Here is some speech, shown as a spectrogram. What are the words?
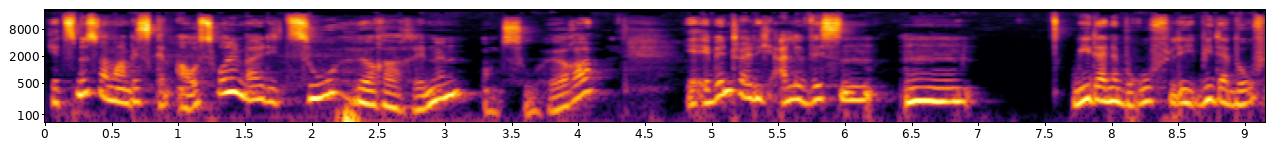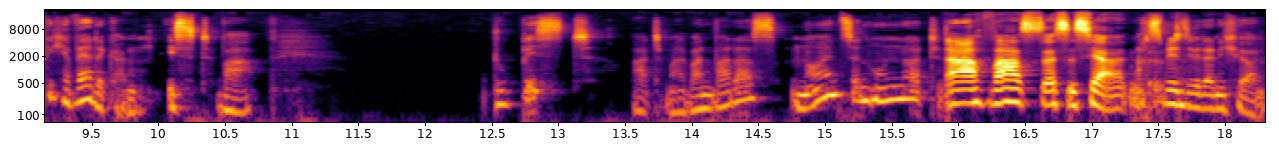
Jetzt müssen wir mal ein bisschen ausholen, weil die Zuhörerinnen und Zuhörer ja eventuell nicht alle wissen, hm, wie, deine berufli wie der berufliche Werdegang ist, war. Du bist, warte mal, wann war das? 1900? Ach was, das ist ja. Ach, das werden Sie wieder nicht hören.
